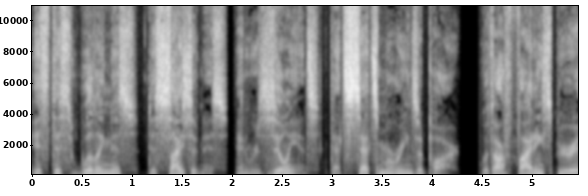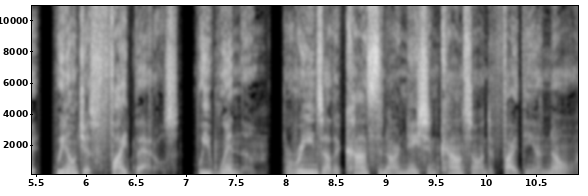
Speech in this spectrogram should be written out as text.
It's this willingness, decisiveness, and resilience that sets Marines apart. With our fighting spirit, we don't just fight battles, we win them. Marines are the constant our nation counts on to fight the unknown.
